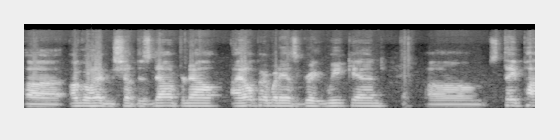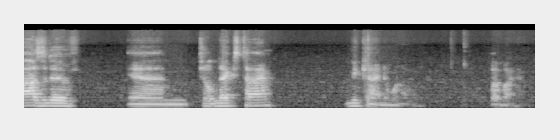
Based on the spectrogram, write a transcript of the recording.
uh, I'll go ahead and shut this down for now. I hope everybody has a great weekend. Um, stay positive, and till next time, be kind to one another. Bye bye.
